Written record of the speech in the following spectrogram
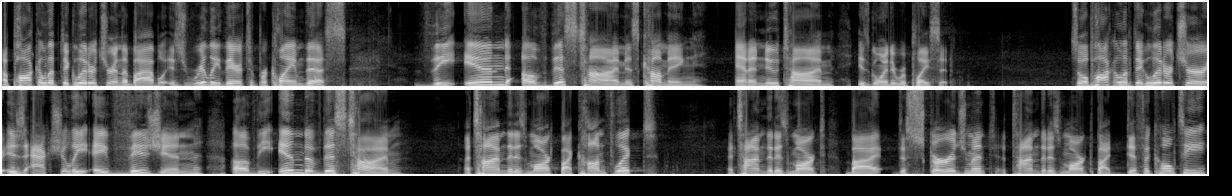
apocalyptic literature in the Bible is really there to proclaim this the end of this time is coming and a new time is going to replace it. So, apocalyptic literature is actually a vision of the end of this time, a time that is marked by conflict, a time that is marked by discouragement, a time that is marked by difficulty,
